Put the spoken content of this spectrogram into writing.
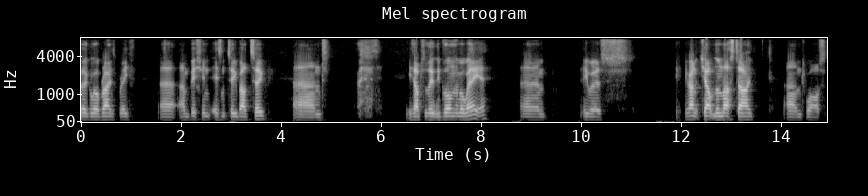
Fergal O'Brien's brief. Uh, ambition isn't too bad too, and he's absolutely blown them away. Yeah, um, he was he ran at Cheltenham last time and was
